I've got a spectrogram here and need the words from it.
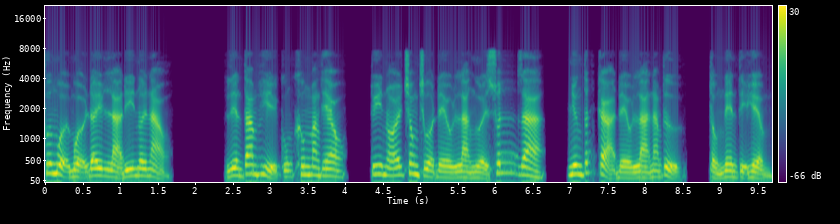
Phương muội muội đây là đi nơi nào? Liền tam hỉ cũng không mang theo, tuy nói trong chùa đều là người xuất gia, nhưng tất cả đều là nam tử, tổng nên tị hiểm.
